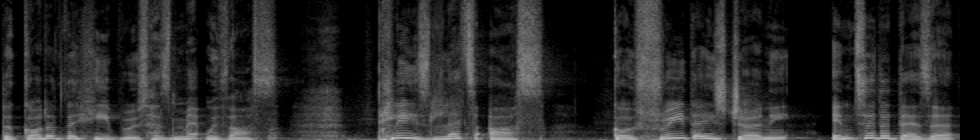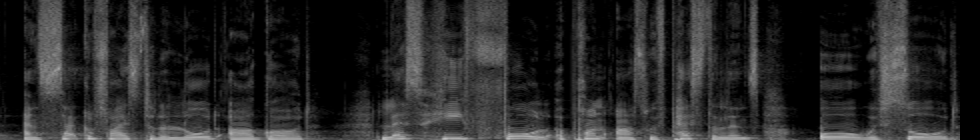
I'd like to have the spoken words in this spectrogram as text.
The God of the Hebrews has met with us. Please let us go three days' journey into the desert and sacrifice to the Lord our God, lest he fall upon us with pestilence or with sword.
